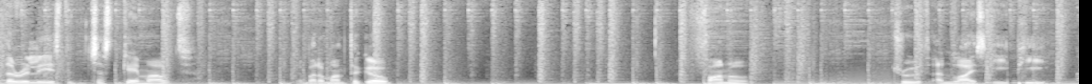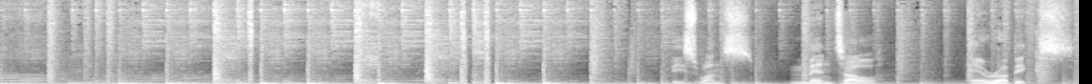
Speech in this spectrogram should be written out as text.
Another release that just came out about a month ago. Funnel Truth and Lies EP. This one's Mental Aerobics.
